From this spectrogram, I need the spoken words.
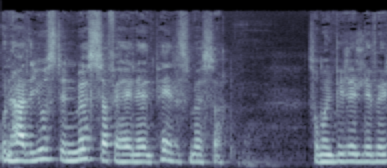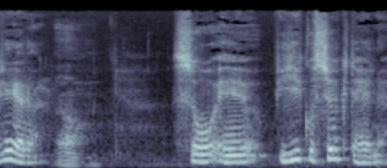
Hon hade just en mössa för henne, en pälsmössa. Som hon ville leverera. Ja. Så eh, vi gick och sökte henne.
